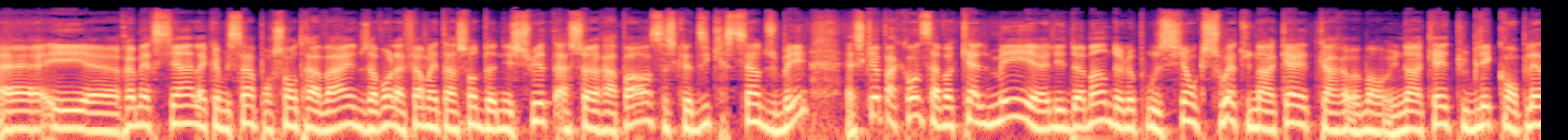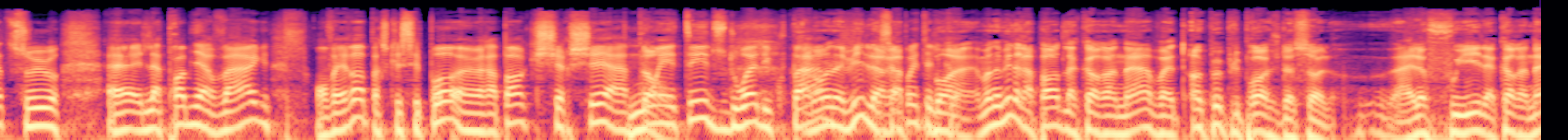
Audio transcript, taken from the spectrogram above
euh, et euh, remerciant la commissaire pour son travail. Nous avons la ferme intention de donner suite à ce rapport. C'est ce que dit Christian Dubé. Est-ce que par contre ça va calmer euh, les demandes de l'opposition qui souhaite une enquête, car bon, une enquête publique complète sur la première vague? On verra parce que c'est pas un rapport qui cherchait à pointer du doigt des coupables. À mon avis, le, à mon avis, le rapport de la coroner va être un peu plus proche de ça. Là. Elle a fouillé, la coroner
